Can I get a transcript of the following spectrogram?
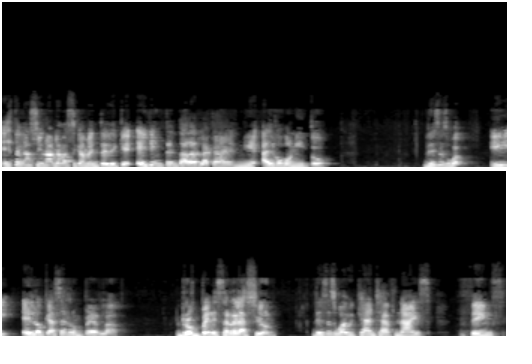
Esta canción habla básicamente de que ella intenta darle a Kanye algo bonito. This is what... Y él lo que hace es romperla. Romper esa relación. This is why we can't have nice things,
